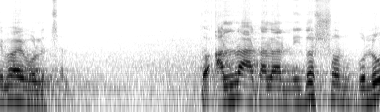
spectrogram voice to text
এভাবে বলেছেন। তো আল্লাহ তালার নিদর্শনগুলো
